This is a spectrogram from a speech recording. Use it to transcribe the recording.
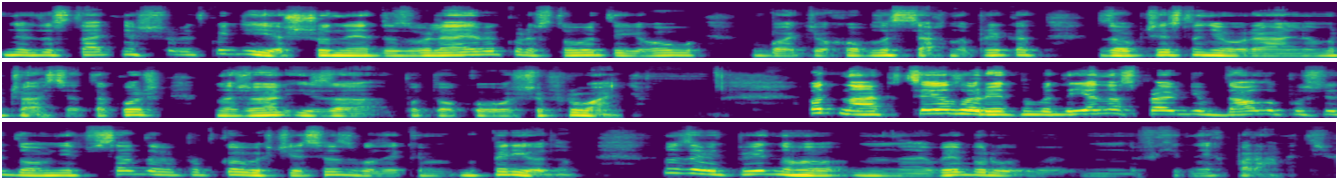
недостатня швидкодія, що не дозволяє використовувати його в багатьох областях, наприклад, за обчислення у реальному часі, а також, на жаль, і за потокового шифрування. Однак цей алгоритм видає насправді вдалу послідовність псевдовипадкових чисел з великим періодом, ну, за відповідного вибору вхідних параметрів.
